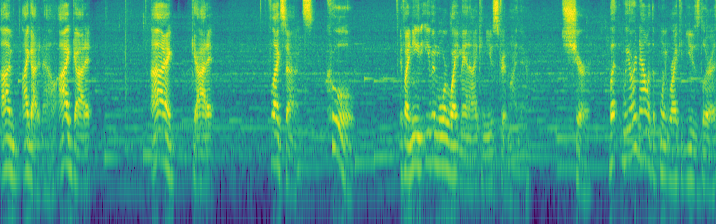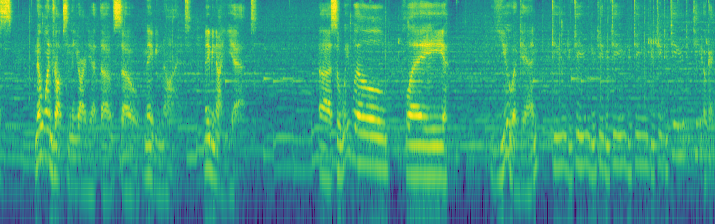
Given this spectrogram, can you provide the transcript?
I'm... I got it now. I got it. I got it. Flagstones. Cool. If I need even more white mana, I can use Strip Mine there. Sure. But we are now at the point where I could use Lurrus. No one drops in the yard yet, though, so maybe not. Maybe not yet. Uh, so we will play you again. Okay.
